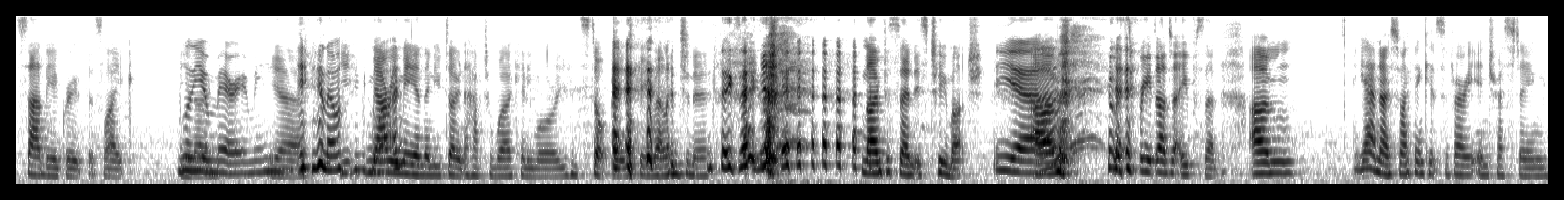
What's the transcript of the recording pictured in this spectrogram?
Sadly, a group that's like, you Will know, you marry me? yeah. you know. you marry what? me and then you don't have to work anymore. You can stop being a female engineer. Exactly. Nine percent is too much. yeah. Um, let's bring it down to eight percent. Um, yeah, no. So I think it's a very interesting.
